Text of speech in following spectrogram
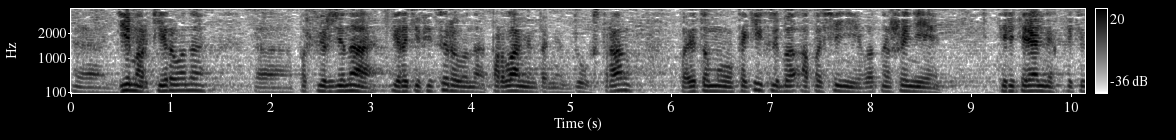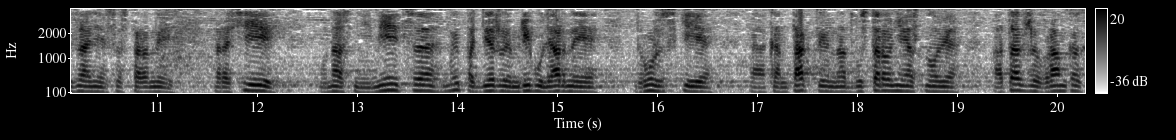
э, демаркирована, э, подтверждена и ратифицирована парламентами двух стран, поэтому каких-либо опасений в отношении территориальных притязаний со стороны России у нас не имеется. Мы поддерживаем регулярные дружеские э, контакты на двусторонней основе, а также в рамках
